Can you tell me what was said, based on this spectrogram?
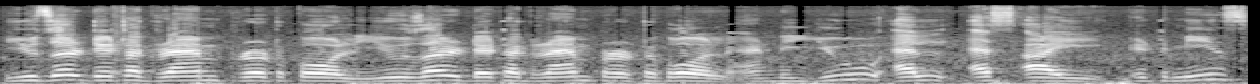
user datagram protocol. User datagram protocol and the ULSI it means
